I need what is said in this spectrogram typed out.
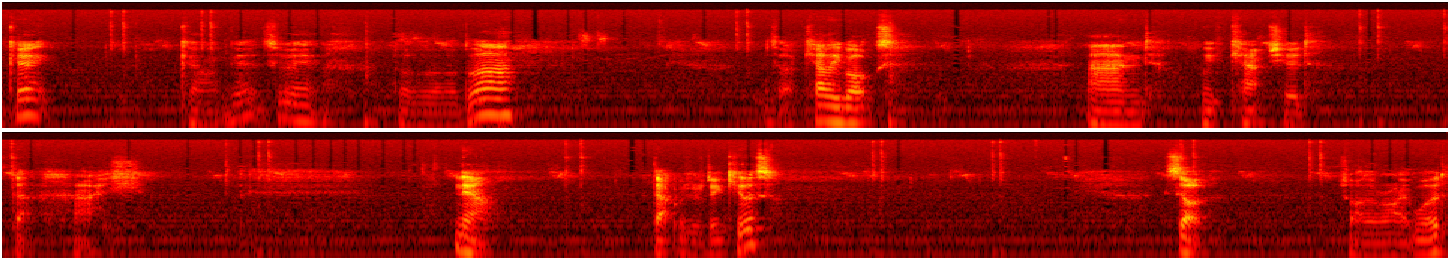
okay. Can't get to it. Blah blah blah blah. Our Kali box. And we've captured that hash. Now, that was ridiculous. So, try the right word.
